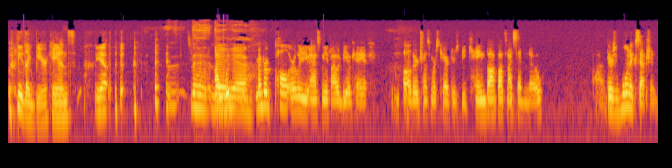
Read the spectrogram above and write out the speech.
we need like beer cans Yep. there, I would yeah. remember Paul earlier. You asked me if I would be okay if other Transformers characters became Botbots, and I said no. Uh, there's one exception.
